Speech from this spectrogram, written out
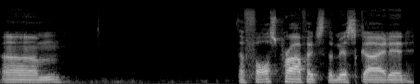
Um, the false prophets, the misguided,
